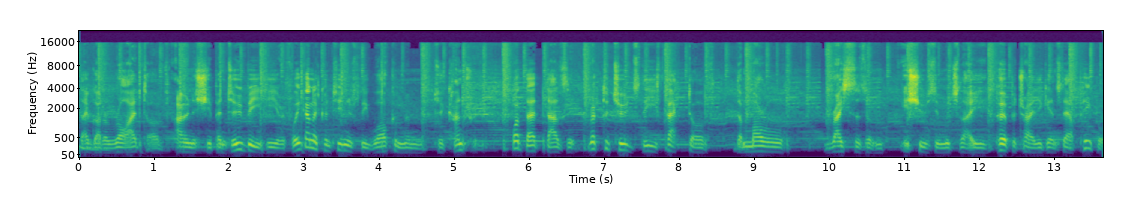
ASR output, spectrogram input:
they've got a right of ownership and to be here. If we're going to continuously welcome them to country, what that does, it rectitudes the fact of the moral racism issues in which they perpetrate against our people.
